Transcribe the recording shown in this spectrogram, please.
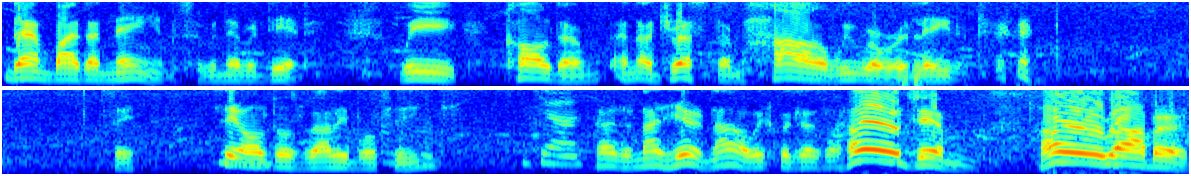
them by their names. We never did. We called them and addressed them how we were related. See, see all those valuable things. Yes. Yeah, they're not here now. We could just say, "Ho, Jim! Ho, Robert!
